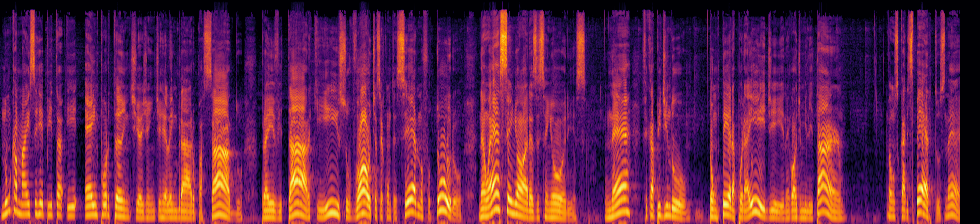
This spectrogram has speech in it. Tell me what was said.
nunca mais se repita. E é importante a gente relembrar o passado para evitar que isso volte a se acontecer no futuro. Não é, senhoras e senhores, né? Ficar pedindo tonteira por aí de negócio de militar. Vamos ficar espertos, né?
